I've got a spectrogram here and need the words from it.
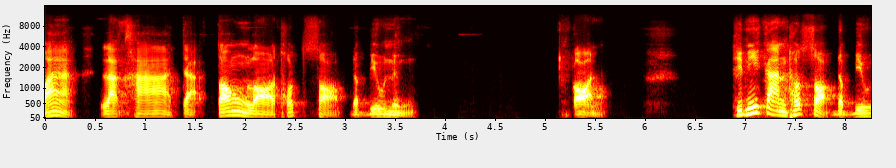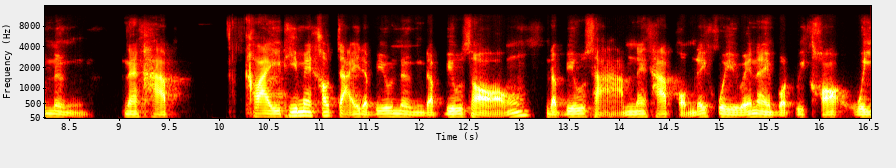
ว่า ราคาจะต้องรอทดสอบ W1 ก่อน ทีนี้การทดสอบ W1 นะครับใครที่ไม่เข้าใจ W1 W2 W3 นะครับ ผมได้คุยไว้ในบทวิเคราะห์วี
